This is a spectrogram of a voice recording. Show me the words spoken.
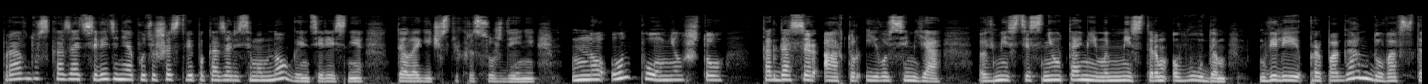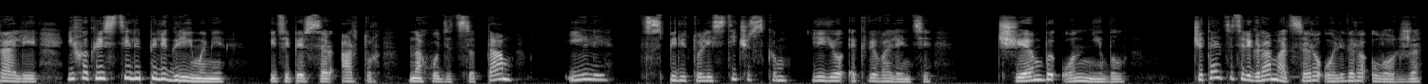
Правду сказать, сведения о путешествии показались ему много интереснее теологических рассуждений, но он помнил, что когда сэр Артур и его семья вместе с неутомимым мистером Вудом вели пропаганду в Австралии, их окрестили пилигримами, и теперь сэр Артур находится там или в спиритуалистическом ее эквиваленте, чем бы он ни был. Читается телеграмма от сэра Оливера Лоджа.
